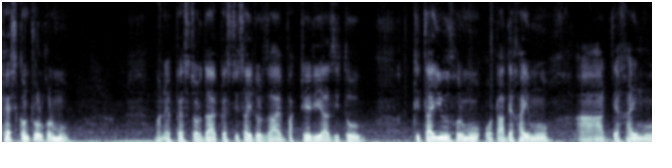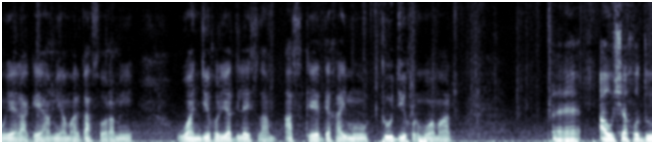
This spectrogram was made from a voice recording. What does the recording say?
পেস্ট কন্ট্রোল করমু। মানে পেস্টর দায় পেস্টিসাইডর দায় ব্যাকটেরিয়া যেহেতু কিতা ইউজ করমু, ওটা দেখাইমু। আর দেখাইমু, এর আগে আমি আমার গাছর আমি ওয়ান জি করিয়া দিলাইছিলাম। আজকে দেখাইমু টু জি করমু আমার আউশা সদু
